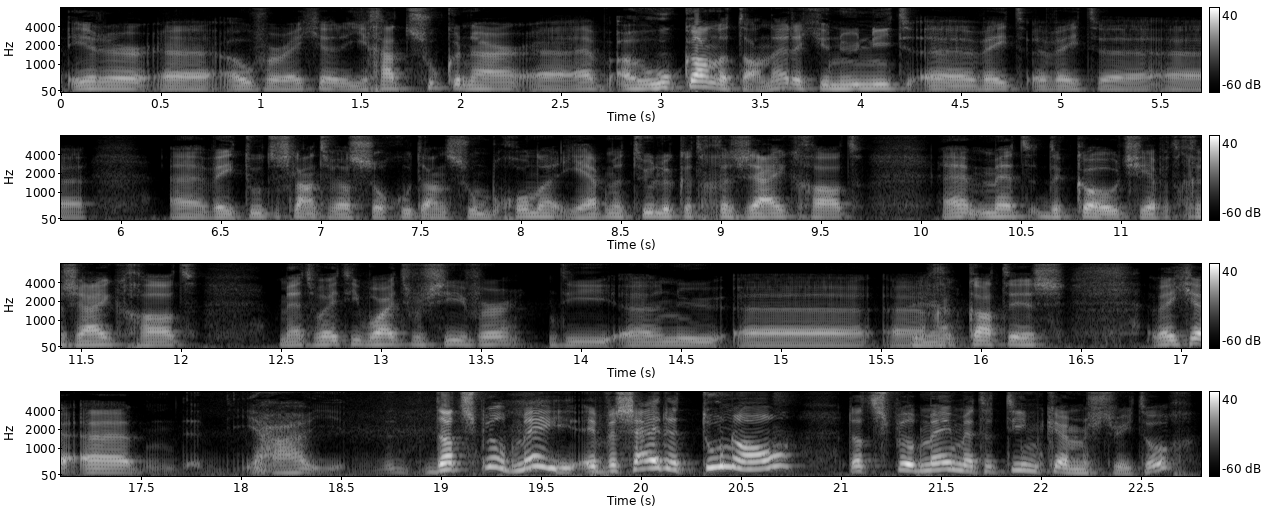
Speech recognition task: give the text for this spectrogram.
eerder over, weet je. Je gaat zoeken naar eh, hoe kan het dan? Hè? Dat je nu niet weet, weet, weet toe te slaan terwijl ze zo goed aan het seizoen begonnen. Je hebt natuurlijk het gezeik gehad hè, met de coach. Je hebt het gezeik gehad met, hoe heet die wide receiver, die eh, nu eh, eh, Ja. gekat is. Weet je, ja, dat speelt mee. We zeiden toen al, dat speelt mee met de team chemistry, toch?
